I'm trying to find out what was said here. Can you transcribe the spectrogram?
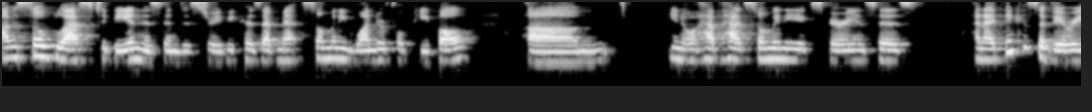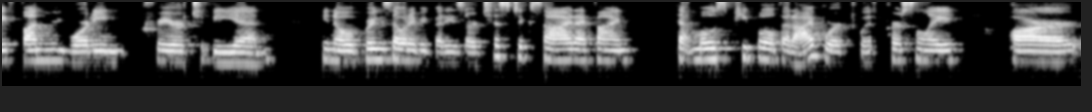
I'm so blessed to be in this industry because I've met so many wonderful people, um, you know, have had so many experiences. And I think it's a very fun, rewarding career to be in. You know, it brings out everybody's artistic side. I find that most people that I've worked with personally are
